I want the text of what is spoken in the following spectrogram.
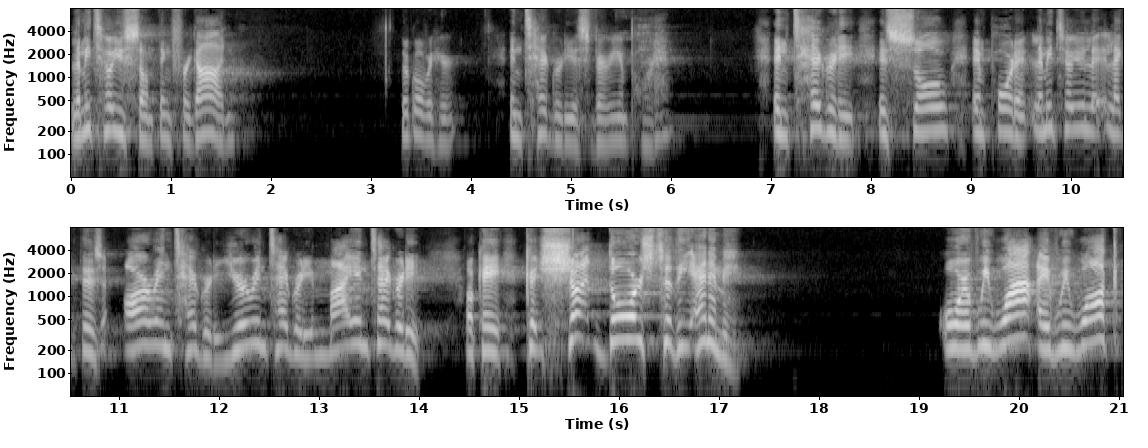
Let me tell you something for God. Look over here. Integrity is very important. Integrity is so important. Let me tell you like this our integrity, your integrity, my integrity, okay, could shut doors to the enemy. Or if we walk, if we walk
